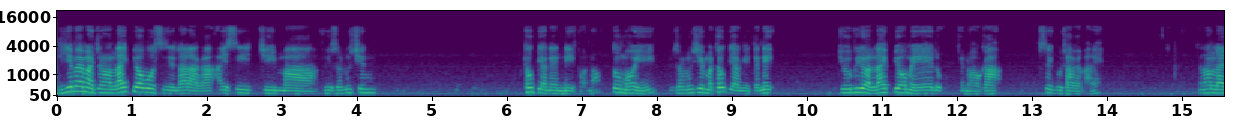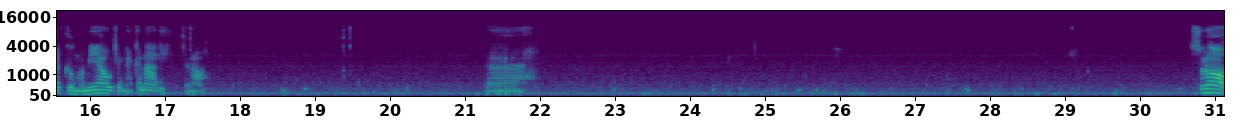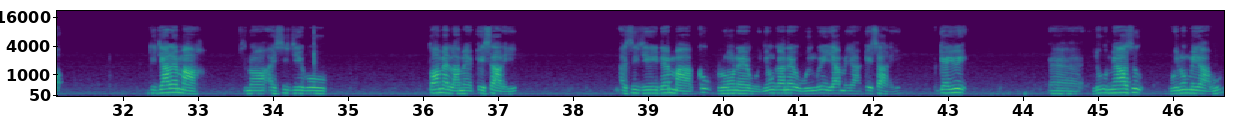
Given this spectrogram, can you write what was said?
ဒီရက်ပိုင်းမှာကျွန်တော် live ပြောဖို့စီစဉ်ထားတာက ICG မှာ resolution ထုတ်ပြန်တဲ့နေ့ပေါ့နော်သို့မဟုတ်ရင် resolution မထုတ်ပြန်ခင်တနေ့ကြိုပြီးတော့ live ပြောမယ်လို့ကျွန်တော်ကစိတ်ကူးထားခဲ့ပါတယ်ကျွန်တော် live ကိုမမြင်အောင်ထင်တယ်ခဏလေးကျွန်တော်အာ ဆိုတော့ဒီကြားထဲမှာကျွန်တော် ICJ ကိုသွားမဲ့လာမဲ့ကိစ္စတွေ ICJ ထဲမှာကုတ်ရုံးတွေကိုရုံးကန်းတွေကိုဝင်ခွင့်ရမရကိစ္စတွေအကယ်၍အဲလူအများစုဝင်လို့မရဘူး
